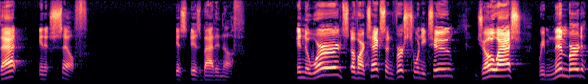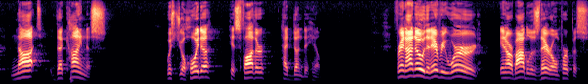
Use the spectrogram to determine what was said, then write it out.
That in itself is, is bad enough. In the words of our text in verse 22, Joash remembered not the kindness which Jehoiada, his father, had done to him. Friend, I know that every word in our Bible is there on purpose.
